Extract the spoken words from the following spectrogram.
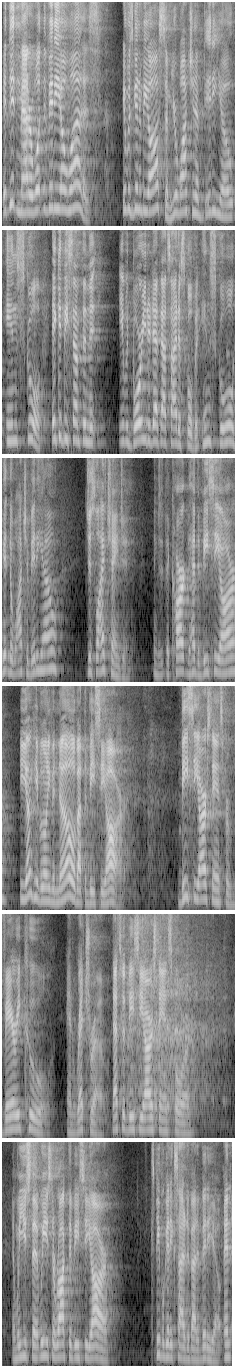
It didn't matter what the video was. It was going to be awesome. You're watching a video in school. It could be something that it would bore you to death outside of school, but in school, getting to watch a video, just life changing. And the cart that had the VCR, you young people don't even know about the VCR. VCR stands for very cool and retro. That's what VCR stands for. And we used to, we used to rock the VCR because people get excited about a video. And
